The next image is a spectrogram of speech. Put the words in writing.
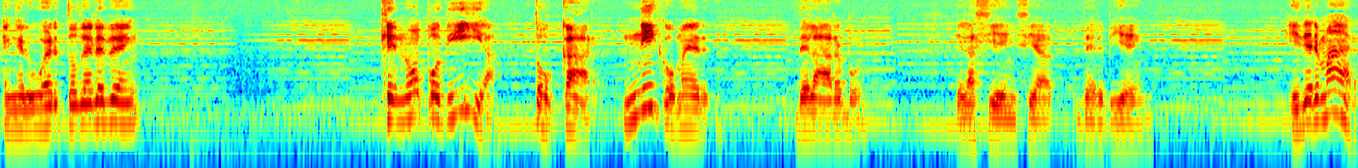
en el huerto del Edén que no podía tocar ni comer del árbol de la ciencia del bien y del mar.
